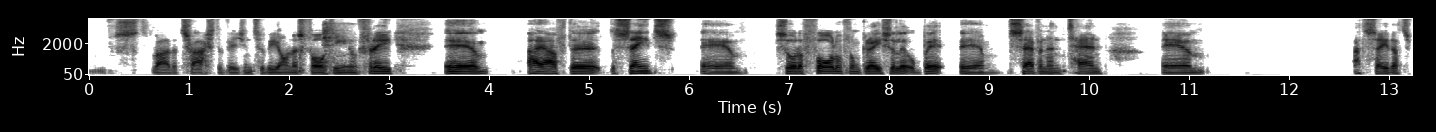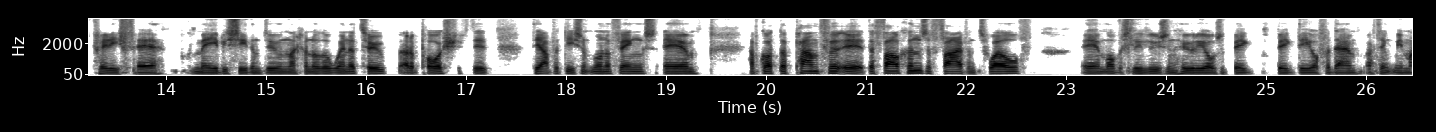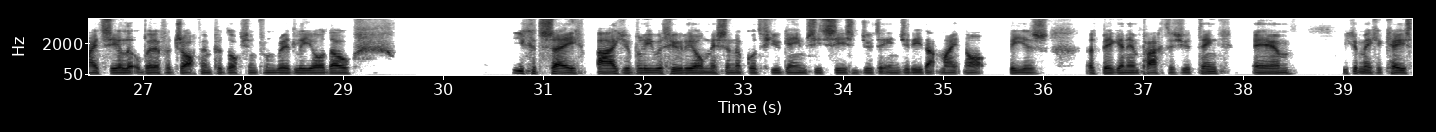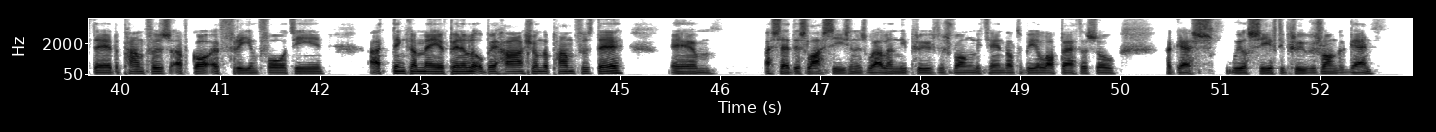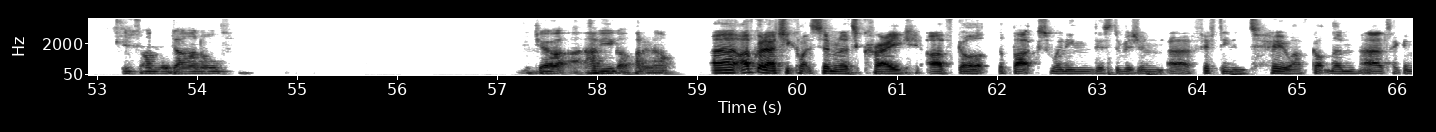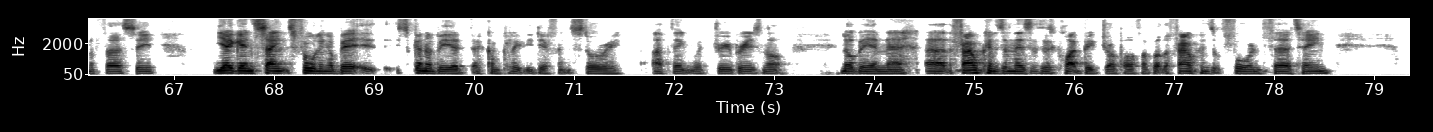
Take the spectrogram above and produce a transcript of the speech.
rather trash division, to be honest, 14 and 3. Um, I have the, the Saints um, sort of fallen from grace a little bit, um, 7 and 10. Um, I'd say that's pretty fair. Maybe see them doing like another win or two at a push if they, they have a decent run of things. Um, I've got the Panther, uh, the Falcons are 5 and 12. Um, obviously, losing Julio is a big, big deal for them. I think we might see a little bit of a drop in production from Ridley, although you could say, arguably, with Julio missing a good few games each season due to injury, that might not be as, as big an impact as you'd think. Um, you could make a case there. The Panthers, I've got a 3 and 14. I think I may have been a little bit harsh on the Panthers there. Um, I said this last season as well, and they proved us wrong. They turned out to be a lot better. So I guess we'll see if they prove us wrong again. It's on the Darnold. Joe, have you got a punter now? Uh, I've got actually quite similar to Craig. I've got the Bucks winning this division, uh, fifteen and two. I've got them uh, taking the first seed. Yeah, again, Saints falling a bit. It's going to be a, a, completely different story, I think, with Drew Brees not not being there. Uh, the Falcons and there's there's quite a big drop off. I've got the Falcons at four and thirteen.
